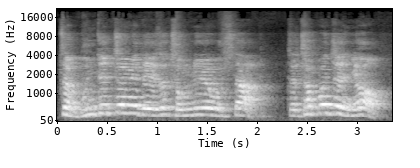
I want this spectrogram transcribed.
자, 문제점에 대해서 정리를 해 봅시다. 자, 첫 번째는요.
